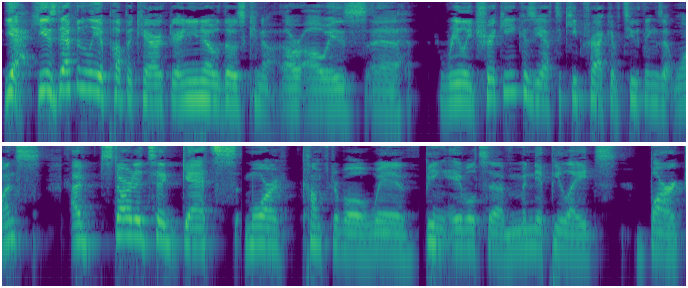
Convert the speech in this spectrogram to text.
Yeah, he is definitely a puppet character, and you know those can are always uh, really tricky because you have to keep track of two things at once. I've started to get more comfortable with being able to manipulate Barq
